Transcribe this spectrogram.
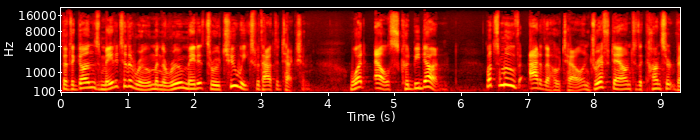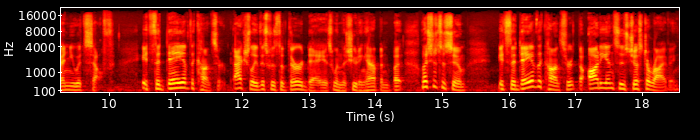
that the guns made it to the room and the room made it through two weeks without detection. What else could be done? Let's move out of the hotel and drift down to the concert venue itself. It's the day of the concert. Actually, this was the third day, is when the shooting happened, but let's just assume it's the day of the concert, the audience is just arriving,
